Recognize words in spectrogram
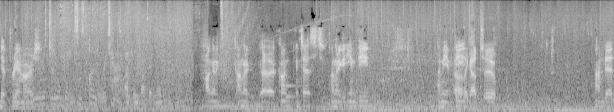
Yep, three on ours. Nearest to your base is under attack. I'm pinned back at. I'm gonna, I'm gonna uh, con- contest. I'm gonna get EMP'd. I'm EMP'd. Uh, they got two. I'm dead.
